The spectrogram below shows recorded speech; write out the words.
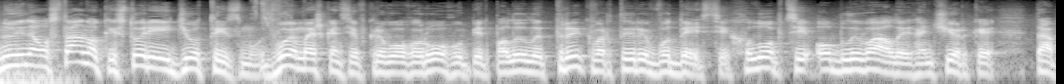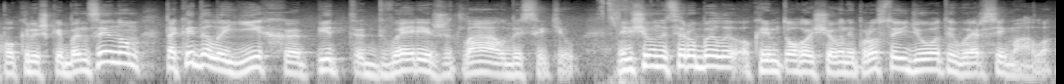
Ну і наостанок історія ідіотизму. Двоє мешканців Кривого Рогу підпалили три квартири в Одесі. Хлопці обливали ганчірки та покришки бензином та кидали їх під двері житла одеситів. Навіщо вони це робили? Окрім того, що вони просто ідіоти, версій мало.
